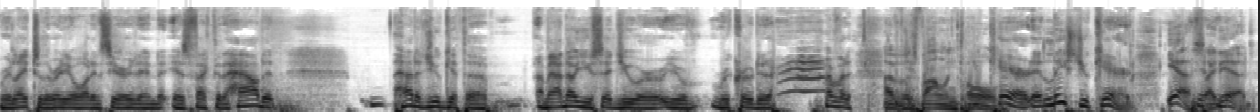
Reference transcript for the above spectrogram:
relate to the radio audience here and is the fact that how did how did you get the? I mean, I know you said you were you were recruited, but I was voluntold. cared. At least you cared. Yes, Yeah, I yeah. did.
